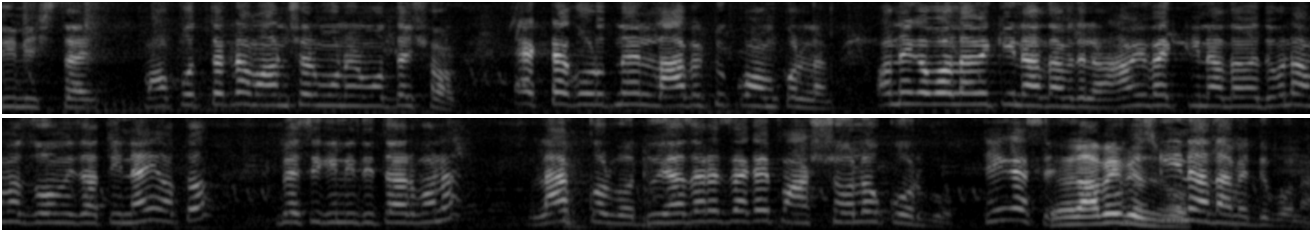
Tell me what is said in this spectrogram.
জিনিস চাই। মা প্রত্যেকটা মানুষের মনের মধ্যে শখ। একটা গরু নেই লাভ একটু কম করলাম। অনেকে বলে আমি কিনা দামে দিলাম। আমি ভাই কিনা দামে দেবো না আমার জমি জাতি নাই অত বেশি কিনে দিতে পারব না। লাভ করব। দুই হাজারের জায়গায় পাঁচশো হলেও করব। ঠিক আছে? লাভে বেচবো। কিনা দামে দিব না।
